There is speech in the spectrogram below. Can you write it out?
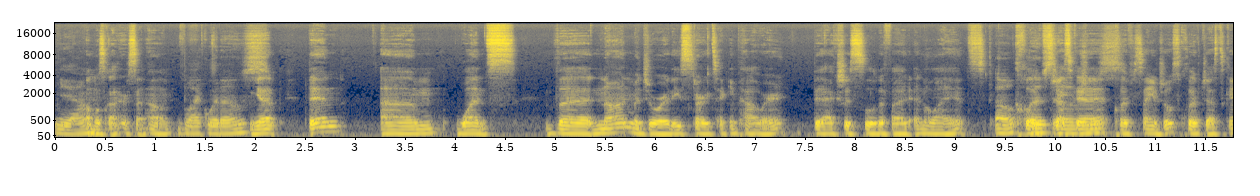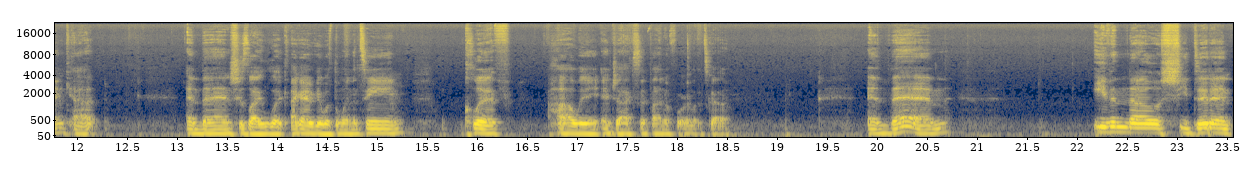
Yeah. Almost got her sent home. Black Widows. Yep. Then, um, once the non-majority started taking power, they actually solidified an alliance. Oh, Cliff, Cliff's Jessica, Angels. Cliff's Angels, Cliff, Jessica, and Kat. And then she's like, "Look, I gotta get with the winning team. Cliff, Holly, and Jackson. Final four. Let's go." And then, even though she didn't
